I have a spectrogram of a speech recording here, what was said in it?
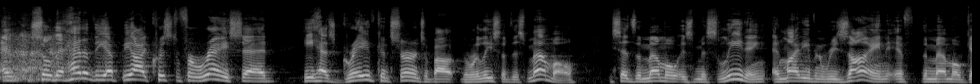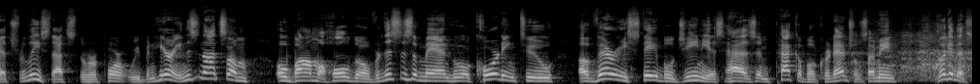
and so the head of the FBI, Christopher Wray, said he has grave concerns about the release of this memo he says the memo is misleading and might even resign if the memo gets released. That's the report we've been hearing. This is not some Obama holdover. This is a man who, according to a very stable genius, has impeccable credentials. I mean, look at this.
